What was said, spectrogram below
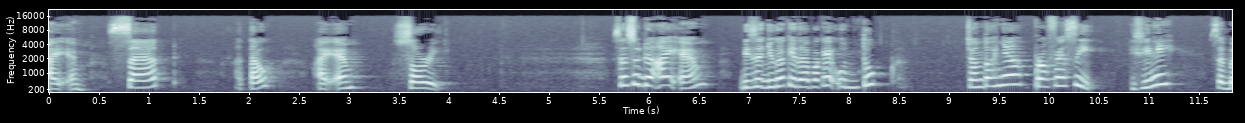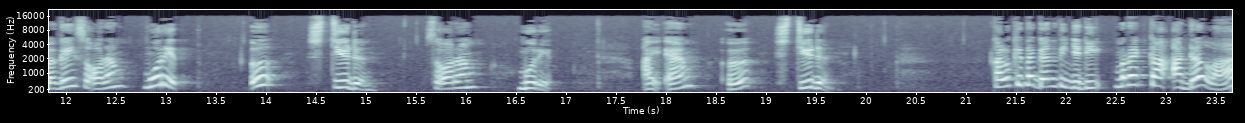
I am sad, atau I am sorry. Sesudah I am, bisa juga kita pakai untuk contohnya profesi. Di sini sebagai seorang murid. A student. Seorang murid. I am a student. Kalau kita ganti jadi mereka adalah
